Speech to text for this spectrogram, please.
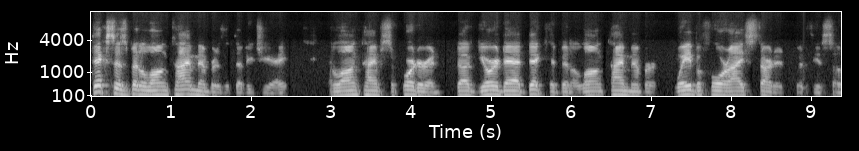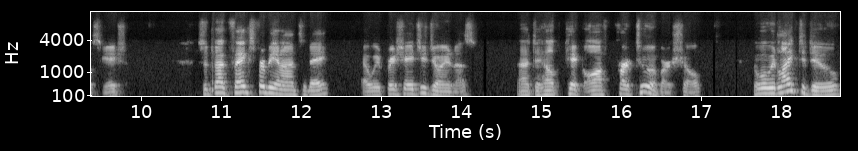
Dick's has been a long-time member of the WGA and a long-time supporter, and Doug, your dad, Dick, had been a long-time member way before I started with the association. So, Doug, thanks for being on today. Uh, we appreciate you joining us uh, to help kick off part two of our show. What we'd like to do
